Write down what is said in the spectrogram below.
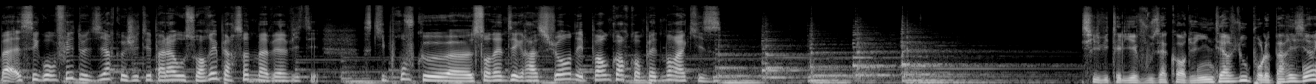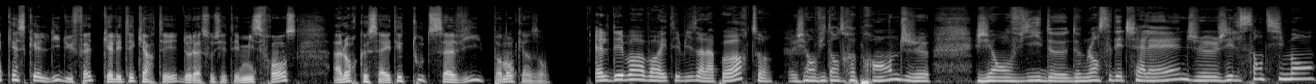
bah c'est gonflé de dire que j'étais pas là aux soirées, personne m'avait invité. Ce qui prouve que son intégration n'est pas encore complètement acquise. Sylvie Tellier vous accorde une interview pour Le Parisien. Qu'est-ce qu'elle dit du fait qu'elle est écartée de la société Miss France alors que ça a été toute sa vie pendant 15 ans? Elle dément avoir été mise à la porte. J'ai envie d'entreprendre, j'ai envie de, de, me lancer des challenges, j'ai le sentiment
